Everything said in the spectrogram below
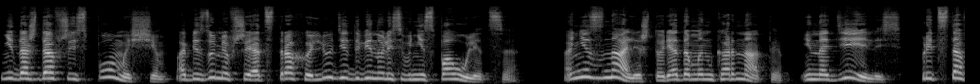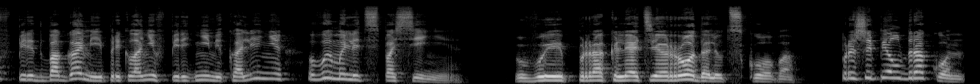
Не дождавшись помощи, обезумевшие от страха люди двинулись вниз по улице. Они знали, что рядом инкарнаты, и надеялись, представ перед богами и преклонив перед ними колени, вымолить спасение. «Вы проклятие рода людского!» Прошипел дракон,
